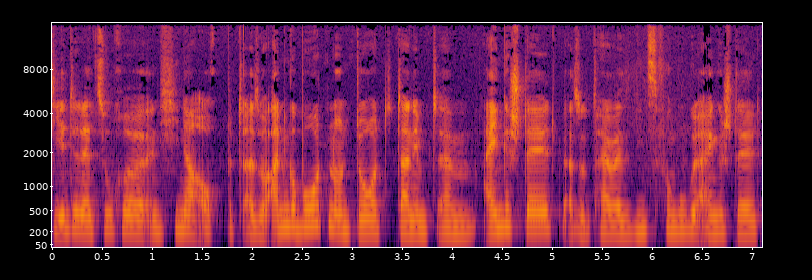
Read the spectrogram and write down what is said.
die Internetsuche in China auch also angeboten und dort dann eben ähm, eingestellt, also teilweise Dienste von Google eingestellt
